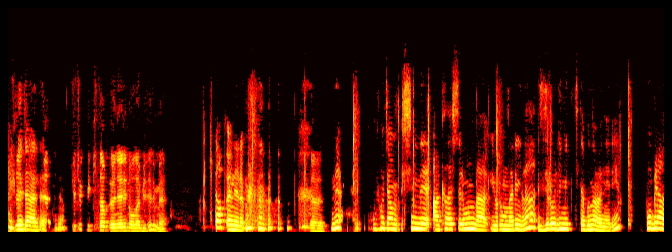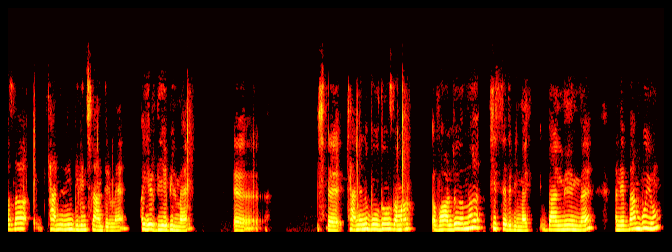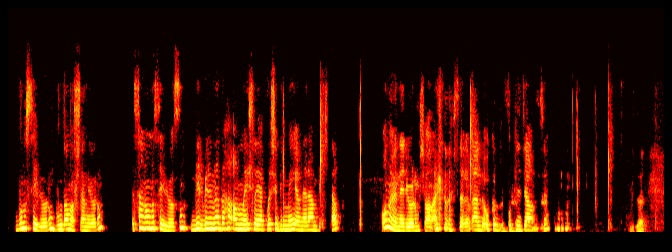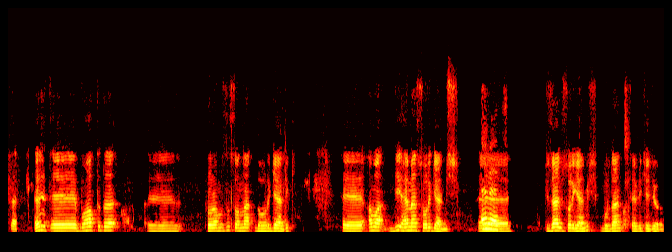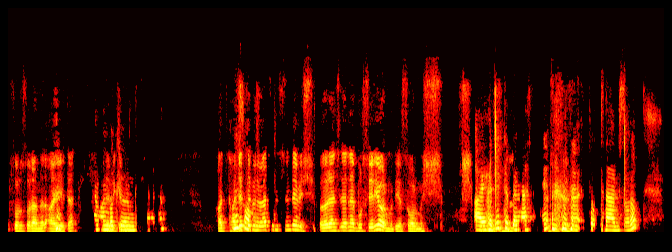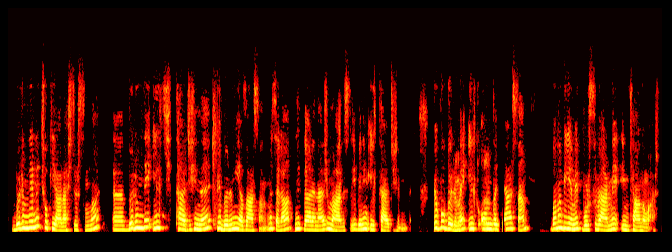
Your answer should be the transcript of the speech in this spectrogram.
Bize Rica ederim. küçük bir kitap önerin olabilir mi? Kitap önerim. Evet. Hocam şimdi arkadaşlarımın da yorumlarıyla Zero Limit kitabını önereyim. Bu biraz da kendini bilinçlendirme, hayır diyebilme, ee, işte kendini bulduğun zaman varlığını hissedebilmek, benliğinle. Hani ben buyum, bunu seviyorum, bundan hoşlanıyorum. Sen onu seviyorsun. Birbirine daha anlayışla yaklaşabilmeyi öneren bir kitap. Onu öneriyorum şu an arkadaşlara. Ben de oku- Güzel. okuyacağım için. Güzel. Evet, e, bu hafta da e, programımızın sonuna doğru geldik. E, ama bir hemen soru gelmiş. E, Evet. Güzel bir soru gelmiş. Buradan tebrik ediyorum. Soru soranları ayrıyeten. Hemen Tebrik bakıyorum. Ha- Hacettepe? Üniversitesi'nin demiş, öğrencilerine burs veriyor mu diye sormuş. Ay Hacettepe Üniversitesi Teşekkür ederim. çok güzel bir soru. Bölümlerini çok iyi araştırsınlar. Ee, Bölümde ilk tercihine bir bölümü yazarsan, mesela nükleer enerji mühendisliği benim ilk tercihimdi. Ve bu bölüme ilk 10'da girersem bana bir yemek bursu verme imkanı var.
